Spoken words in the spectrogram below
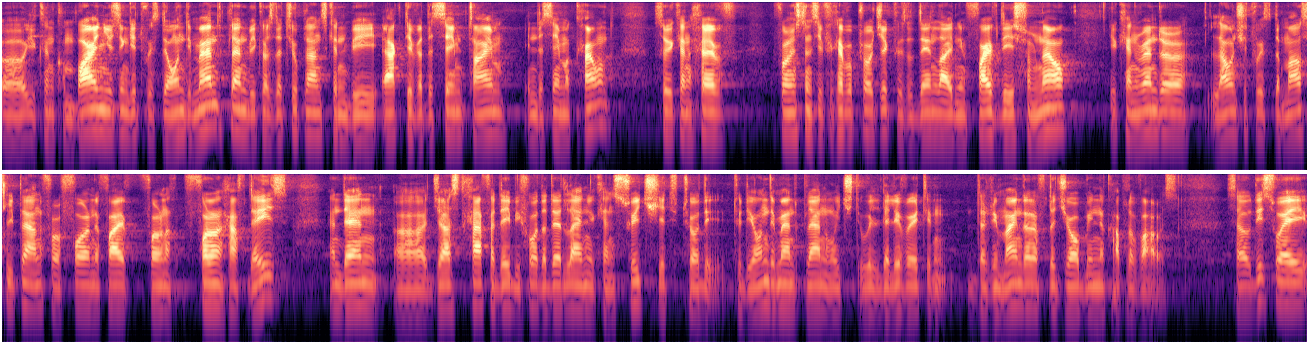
uh, you can combine using it with the on-demand plan because the two plans can be active at the same time in the same account. So you can have, for instance, if you have a project with a deadline in five days from now, you can render, launch it with the monthly plan for four and a, five, four and a, four and a half days. And then uh, just half a day before the deadline, you can switch it to the, to the on-demand plan, which will deliver it in the remainder of the job in a couple of hours. So this way,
